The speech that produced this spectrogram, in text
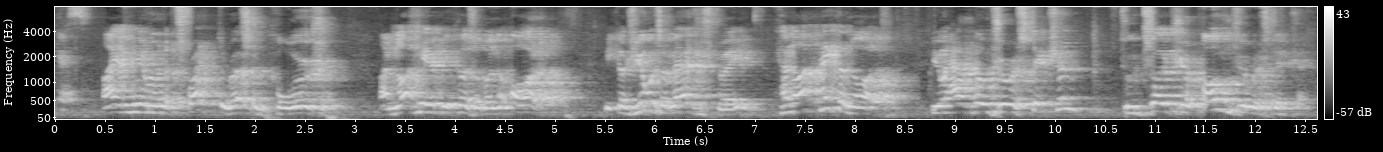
Yes. I am here under threat, duress, and coercion. I'm not here because of an order, because you as a magistrate cannot make an order. You have no jurisdiction to judge your own jurisdiction.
